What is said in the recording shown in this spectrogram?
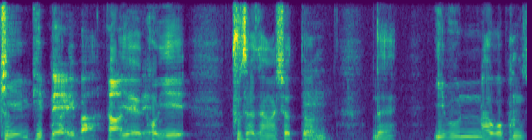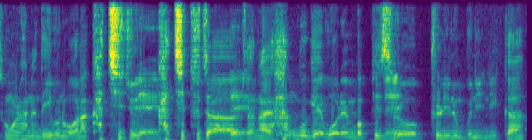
BNP 네. 파리바 아, 예 네네. 음. 거기 부사장 하셨던 네 이분하고 방송을 하는데 이분은 워낙 가치주의 네. 가치 투자잖아요 한국의 워렌 버핏으로 불리는 분이니까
